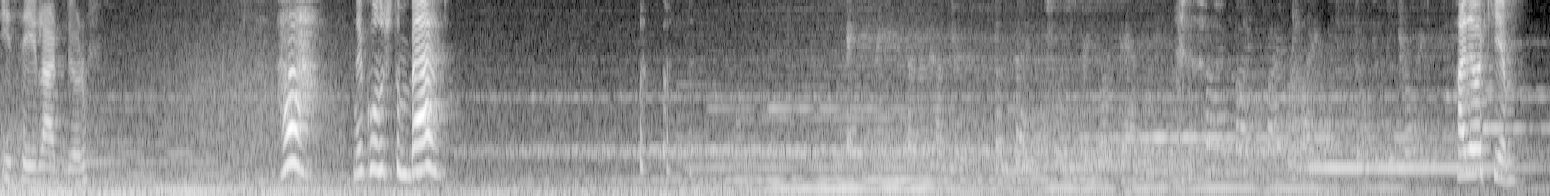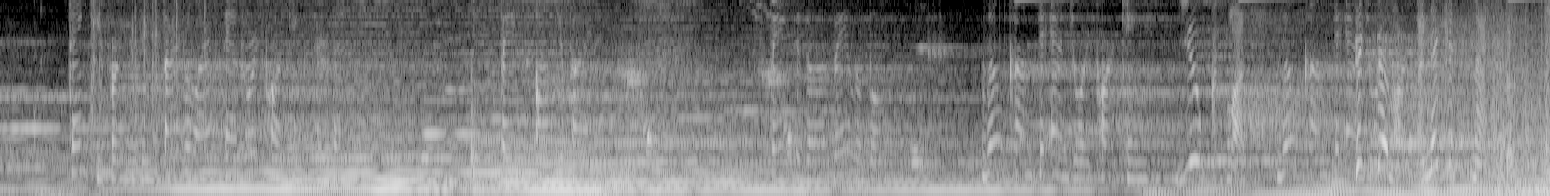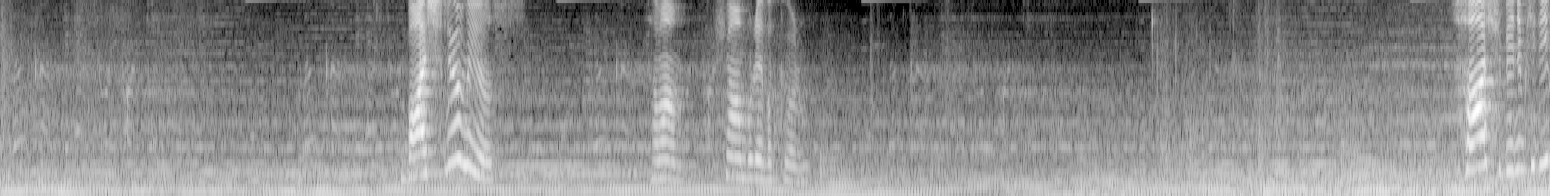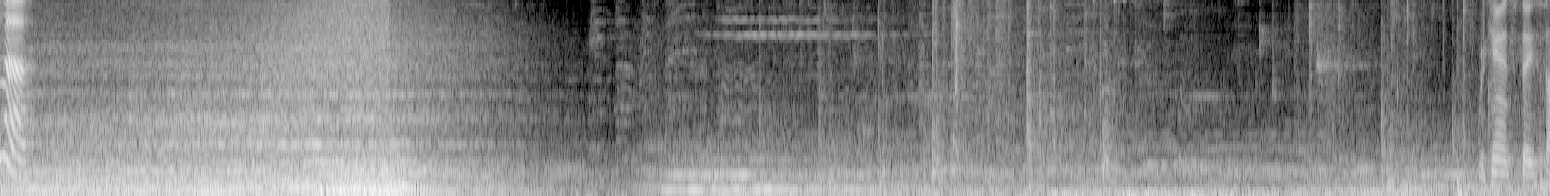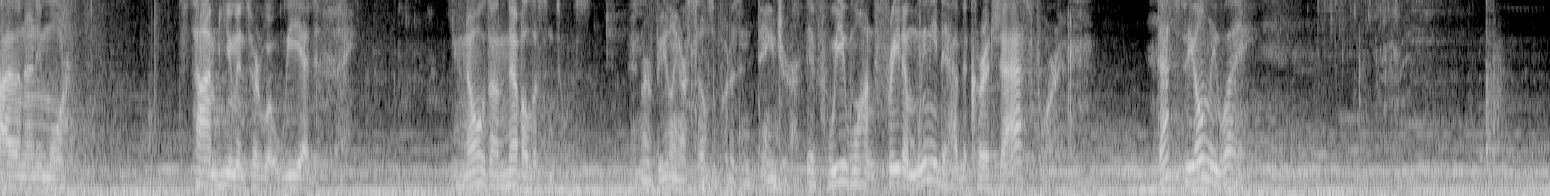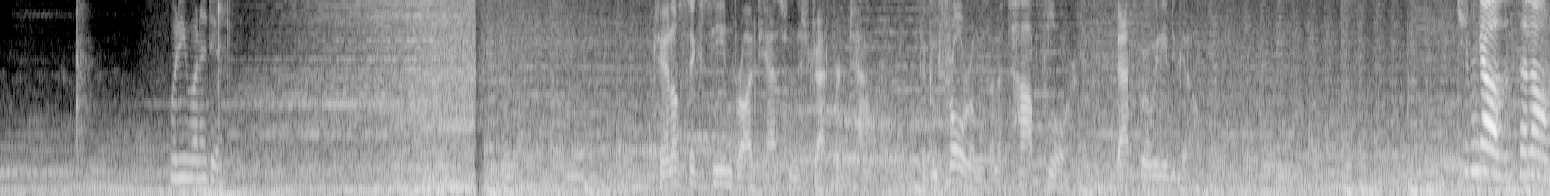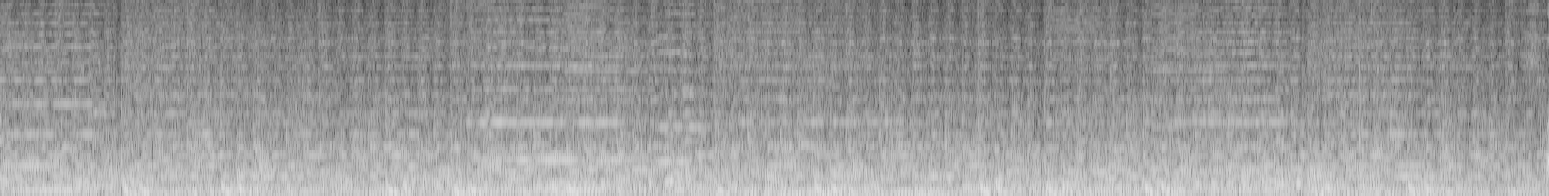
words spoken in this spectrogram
İyi seyirler diliyorum. Hah, ne konuştum be? Hadi bakayım. Başlıyor muyuz? Tamam. Şu an buraya bakıyorum. Ha şu benimki değil mi? We can't stay silent anymore. It's time humans heard what we had to say. You know they'll never listen to us. And revealing ourselves will put us in danger. If we want freedom, we need to have the courage to ask for it. That's the only way. What do you want to do? Channel 16 broadcasts from the Stratford Tower. The control room is on the top floor. That's where we need to go. Kim geldi? Selam.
